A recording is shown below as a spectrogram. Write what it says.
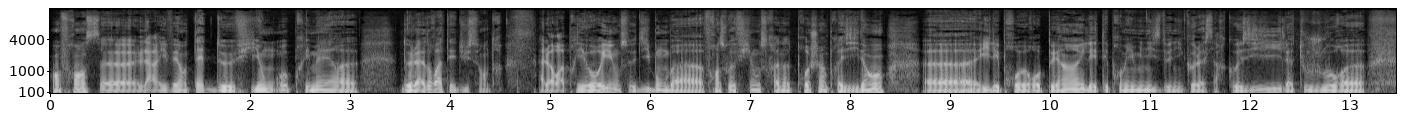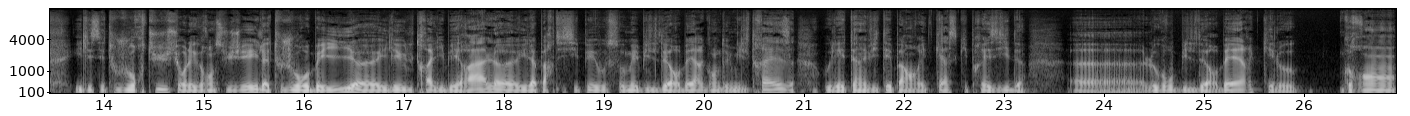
en France euh, l'arrivée en tête de Fillon aux primaires de la droite et du centre. Alors a priori, on se dit bon bah François Fillon sera notre prochain président. il est pro-européen, il a été premier ministre de Nicolas Sarkozy, il a toujours, il s'est toujours tu sur les grands sujets, il a toujours obéi, il est ultra libéral, il a participé au sommet Bilderberg en 2013, où il a été invité par Henri de Casse, qui préside euh, le groupe Bilderberg, qui est le grand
